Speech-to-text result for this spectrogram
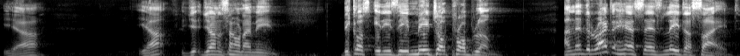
Yeah. Yeah. Do you understand what I mean? Because it is a major problem. And then the writer here says, laid aside.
